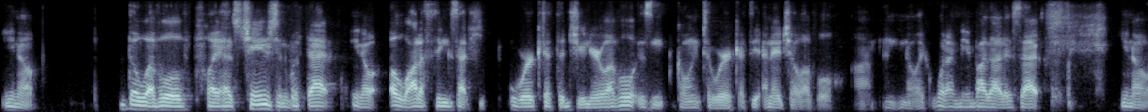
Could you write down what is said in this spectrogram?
you know the level of play has changed, and with that, you know, a lot of things that he worked at the junior level isn't going to work at the NHL level. Um, and you know, like what I mean by that is that, you know,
